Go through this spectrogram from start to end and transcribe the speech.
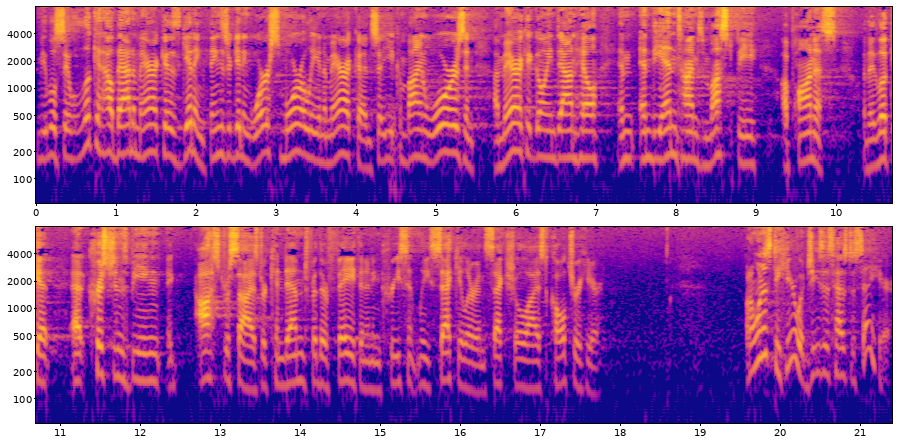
And people say, well, look at how bad America is getting. Things are getting worse morally in America. And so you combine wars and America going downhill, and, and the end times must be upon us. Or they look at, at Christians being ostracized or condemned for their faith in an increasingly secular and sexualized culture here. But I want us to hear what Jesus has to say here.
